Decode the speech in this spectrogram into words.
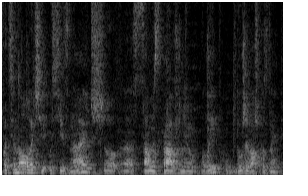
Поціновувачі усі знають, що е, саме справжню липу дуже важко знайти.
